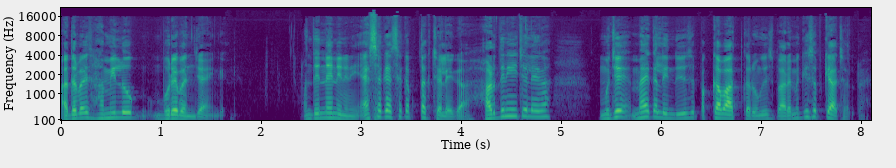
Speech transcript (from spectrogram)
अदरवाइज़ हम ही लोग बुरे बन जाएँगे। नहीं नहीं नहीं, ऐसा कैसे कब तक चलेगा? हर दिन ही चलेगा। मुझे, मैं कल इंदू जी से पक्का बात करूँगी इस बारे में कि सब क्या चल रहा है।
